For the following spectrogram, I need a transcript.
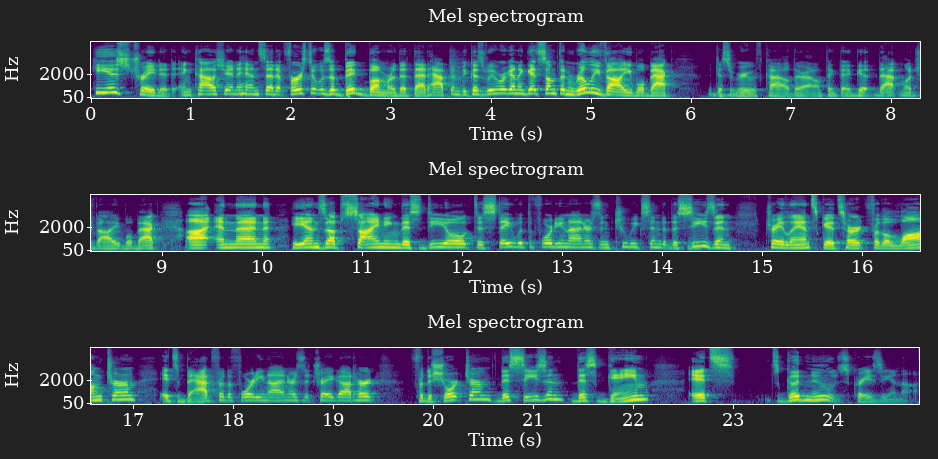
he is traded. And Kyle Shanahan said at first it was a big bummer that that happened because we were going to get something really valuable back. I disagree with Kyle there. I don't think they'd get that much valuable back. Uh, and then he ends up signing this deal to stay with the 49ers. And two weeks into the season, Trey Lance gets hurt. For the long term, it's bad for the 49ers that Trey got hurt. For the short term, this season, this game, it's it's good news, crazy enough.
